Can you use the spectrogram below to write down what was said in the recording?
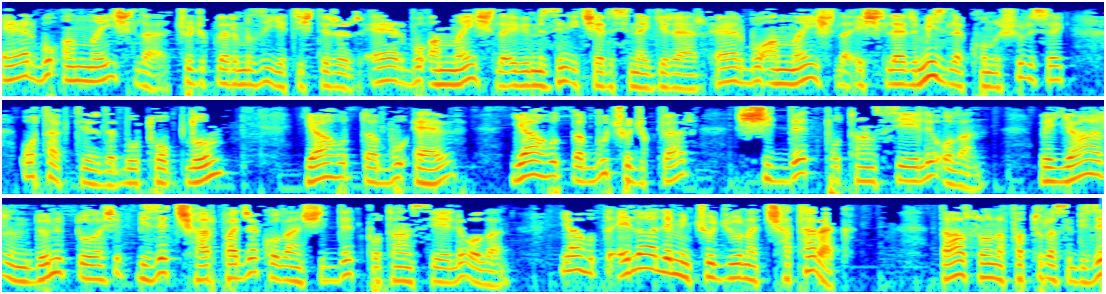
eğer bu anlayışla çocuklarımızı yetiştirir, eğer bu anlayışla evimizin içerisine girer, eğer bu anlayışla eşlerimizle konuşur isek o takdirde bu toplum yahut da bu ev yahut da bu çocuklar şiddet potansiyeli olan ve yarın dönüp dolaşıp bize çarpacak olan şiddet potansiyeli olan yahut da el alemin çocuğuna çatarak daha sonra faturası bize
